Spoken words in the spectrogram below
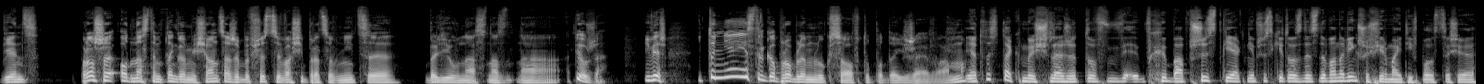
Więc proszę od następnego miesiąca, żeby wszyscy wasi pracownicy byli u nas na, na biurze. I wiesz, i to nie jest tylko problem Luxoftu, podejrzewam. Ja też tak myślę, że to w, w, chyba wszystkie, jak nie wszystkie, to zdecydowana większość firm IT w Polsce się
